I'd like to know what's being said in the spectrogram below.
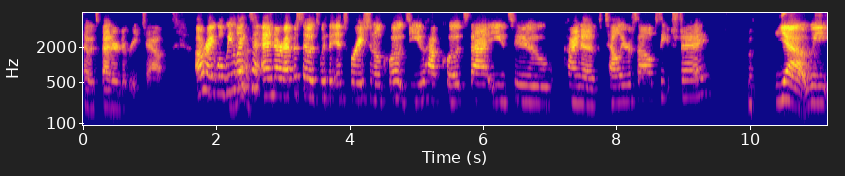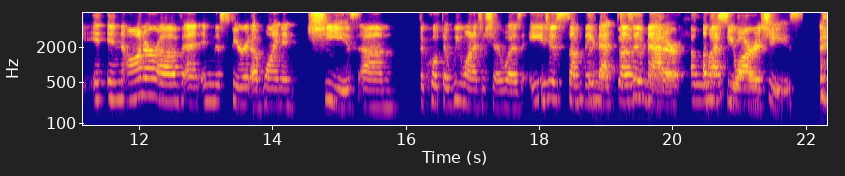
So it's better to reach out. All right. Well, we like to end our episodes with an inspirational quote. Do you have quotes that you two kind of tell yourselves each day? Yeah, we in, in honor of and in the spirit of wine and cheese. Um, the quote that we wanted to share was "Age is something, that, doesn't matter unless you are a cheese." That's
